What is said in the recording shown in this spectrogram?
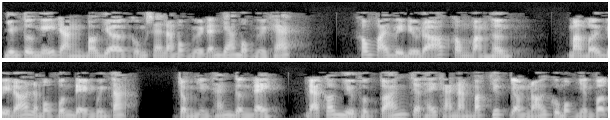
Nhưng tôi nghĩ rằng bao giờ cũng sẽ là một người đánh giá một người khác. Không phải vì điều đó công bằng hơn, mà bởi vì đó là một vấn đề nguyên tắc. Trong những tháng gần đây, đã có nhiều thuật toán cho thấy khả năng bắt chước giọng nói của một nhân vật,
